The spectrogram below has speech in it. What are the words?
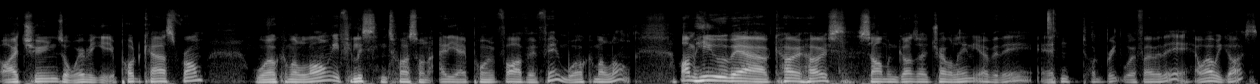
iTunes, or wherever you get your podcast from. Welcome along. If you're listening to us on 88.5 FM, welcome along. I'm here with our co host, Simon Gonzo Travellini over there, and Todd Brickworth over there. How are we, guys?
